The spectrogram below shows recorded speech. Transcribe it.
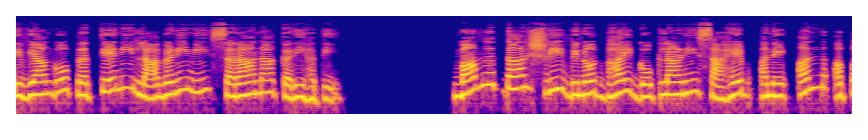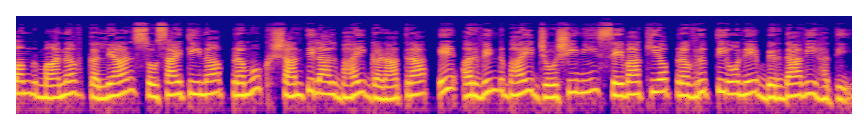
દિવ્યાંગો પ્રત્યેની લાગણીની સરાહના કરી હતી. મામલતદાર શ્રી વિનોદભાઈ ગોકલાણી સાહેબ અને અંધ અપંગ માનવ કલ્યાણ સોસાયટીના પ્રમુખ શાંતિલાલભાઈ ગણાત્રા એ અરવિંદભાઈ જોશીની સેવાકીય પ્રવૃત્તિઓને બિરદાવી હતી.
